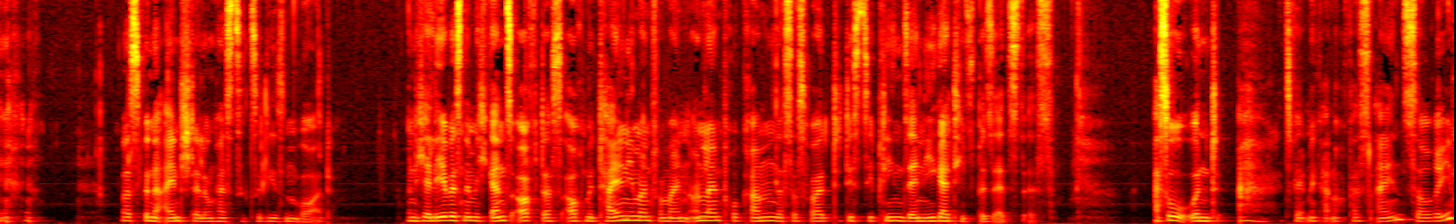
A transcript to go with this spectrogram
Was für eine Einstellung hast du zu diesem Wort? Und ich erlebe es nämlich ganz oft, dass auch mit Teilnehmern von meinen Online-Programmen, dass das Wort Disziplin sehr negativ besetzt ist. Achso, und ah, Jetzt fällt mir gerade noch was ein, sorry.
